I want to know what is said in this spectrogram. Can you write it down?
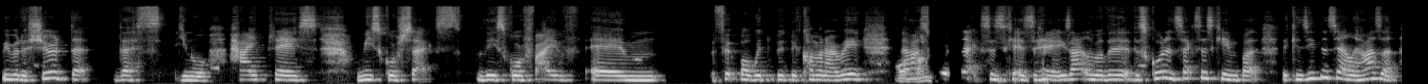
We were assured that this, you know, high press, we score six, they score five, um, football would, would be coming our way. Oh, that score six is, is exactly where the, the scoring sixes came, but the conceding certainly hasn't.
